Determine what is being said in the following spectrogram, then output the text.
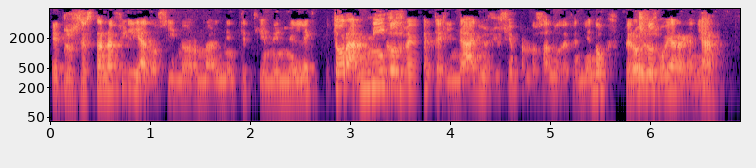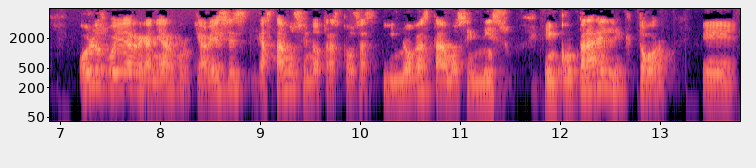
eh, pues están afiliados y normalmente tienen el lector. Amigos veterinarios, yo siempre los ando defendiendo, pero hoy los voy a regañar Hoy los voy a regañar porque a veces gastamos en otras cosas y no gastamos en eso, en comprar el lector. Eh,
